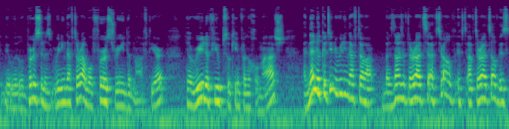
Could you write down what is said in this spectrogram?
the, the person who's reading the Haftarah will first read the Maftir, he'll read a few psukim from the Chumash, and then he'll continue reading the Haftarah. But it's not as if the Haftarah itself, if Haftarah itself is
